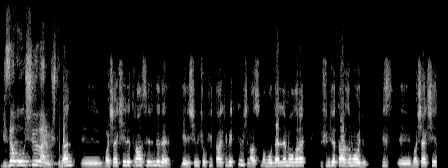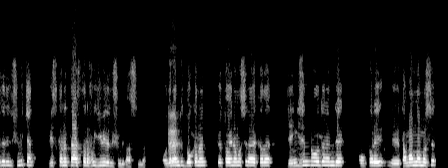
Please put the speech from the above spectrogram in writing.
bize o ışığı vermişti. Ben e, Başakşehir'e transferinde de gelişimi çok iyi takip ettiğim için aslında modelleme olarak düşünce tarzım oydu. biz e, Başakşehir'de de düşünürken Vizca'nın ters tarafı gibi de düşündük aslında. O dönemde Doka'nın kötü oynamasıyla alakalı, Cengiz'in o dönemde Okar'ı e, tamamlaması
